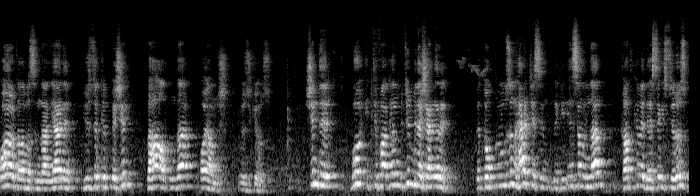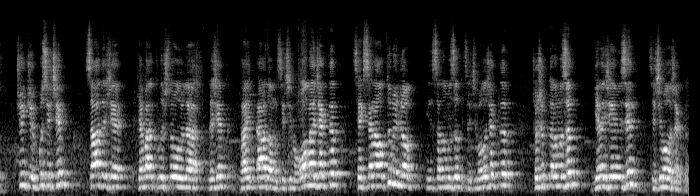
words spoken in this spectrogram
oy ortalamasından yani yüzde 45'in daha altında oy almış gözüküyoruz. Şimdi bu ittifakın bütün bileşenleri ve toplumumuzun her kesimindeki insanından katkı ve destek istiyoruz. Çünkü bu seçim sadece Kemal Kılıçdaroğlu'yla Recep Tayyip Erdoğan'ın seçimi olmayacaktır. 86 milyon insanımızın seçimi olacaktır. Çocuklarımızın, geleceğimizin seçimi olacaktır.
